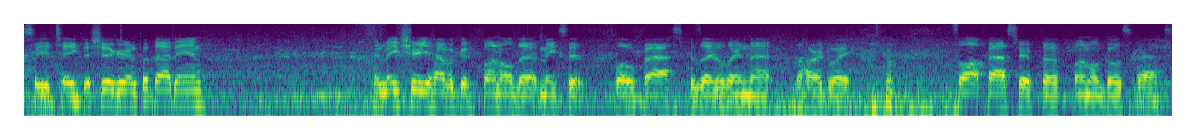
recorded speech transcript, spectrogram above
So you take the sugar and put that in, and make sure you have a good funnel that makes it flow fast, because I learned that the hard way. it's a lot faster if the funnel goes fast.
